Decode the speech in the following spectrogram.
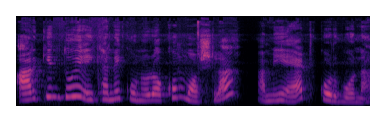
আর কিন্তু এইখানে কোনো রকম মশলা আমি অ্যাড করব না।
